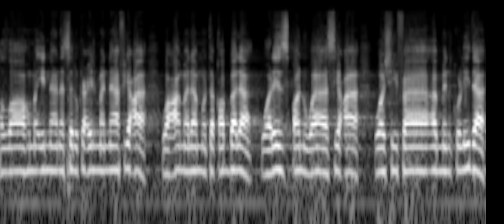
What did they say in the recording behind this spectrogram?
اللهم إنا نسألك علما نافعا وعملا متقبلا ورزقا واسعا وشفاء من كل داء.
